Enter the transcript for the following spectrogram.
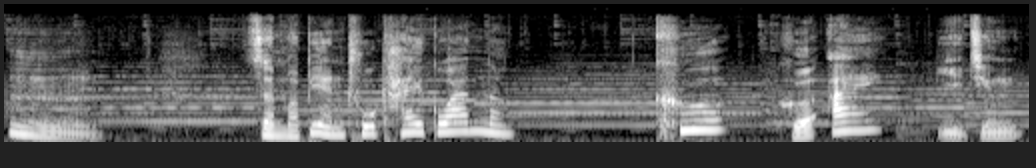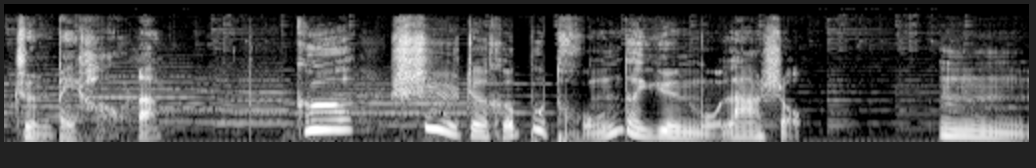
嗯，怎么变出开关呢？科和埃。已经准备好了，哥试着和不同的韵母拉手，嗯，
